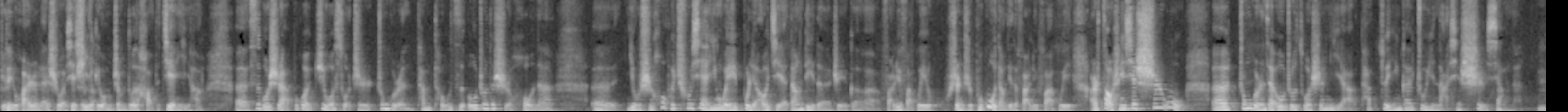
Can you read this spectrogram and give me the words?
对于华人来说，谢谢你给我们这么多的好的建议哈。呃，斯博士啊，不过据我所知，中国人他们投资欧洲的时候呢。呃，有时候会出现因为不了解当地的这个法律法规，甚至不顾当地的法律法规，而造成一些失误。呃，中国人在欧洲做生意啊，他最应该注意哪些事项呢？嗯，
